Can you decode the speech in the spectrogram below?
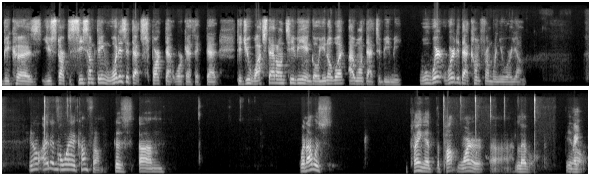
because you start to see something. What is it that sparked that work ethic that did you watch that on tv and go you know what? I want that to be me. Well where where did that come from when you were young? You know i don't know where it come from because um, when i was playing at the pop warner uh, level you right. know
